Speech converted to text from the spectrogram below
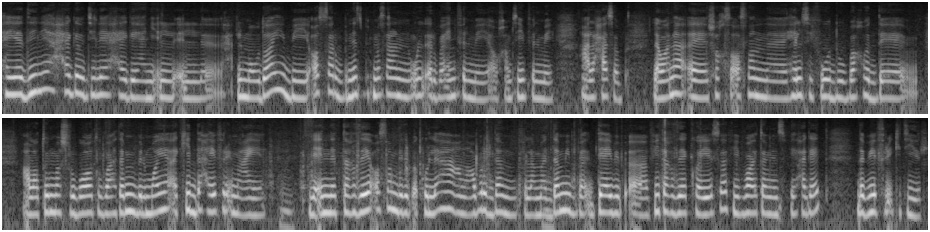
هي دي ليها حاجة ودي ليها حاجة. يعني ال- ال- الموضوعي بيأثر بنسبة مثلا نقول 40% أو 50% على حسب. لو أنا آه، شخص أصلا healthy food وباخد آه، على طول مشروبات وبهتم بالمية أكيد ده هيفرق معايا. لأن التغذية أصلا بتبقى كلها عن عبر الدم. فلما الدم بتاعي بيبقى فيه تغذية كويسة فيه vitamins فيه حاجات ده بيفرق كتير.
